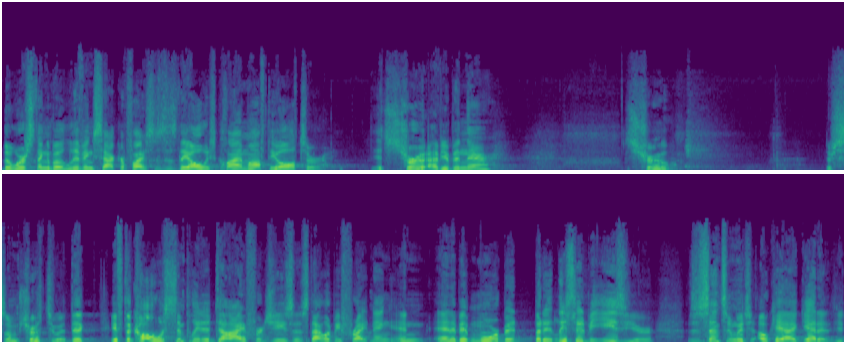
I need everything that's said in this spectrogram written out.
the worst thing about living sacrifices is they always climb off the altar. It's true. Have you been there? It's true. There's some truth to it. The, if the call was simply to die for Jesus, that would be frightening and, and a bit morbid, but at least it'd be easier. There's a sense in which, okay, I get it. You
